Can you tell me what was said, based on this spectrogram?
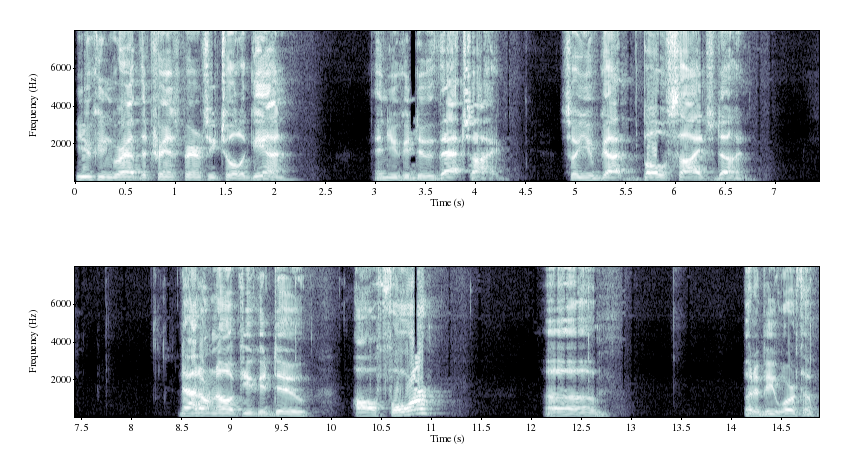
you can grab the transparency tool again and you can do that side. So you've got both sides done. Now, I don't know if you could do all four, um, but it'd be worth a,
